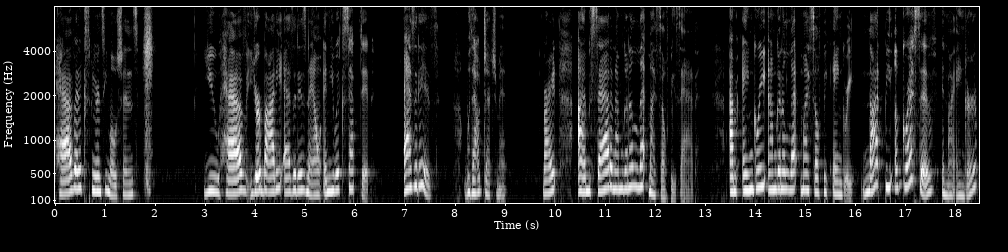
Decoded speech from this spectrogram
have and experience emotions, you have your body as it is now, and you accept it as it is without judgment, right? I'm sad and I'm gonna let myself be sad. I'm angry and I'm gonna let myself be angry, not be aggressive in my anger,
